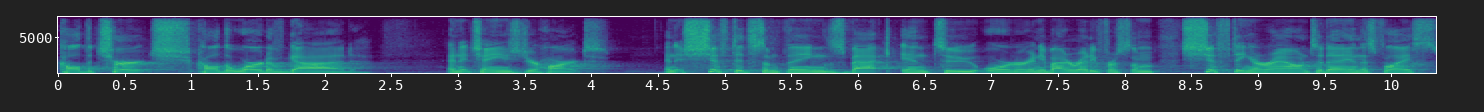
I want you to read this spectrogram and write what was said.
called the church, called the Word of God, and it changed your heart and it shifted some things back into order. Anybody ready for some shifting around today in this place?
